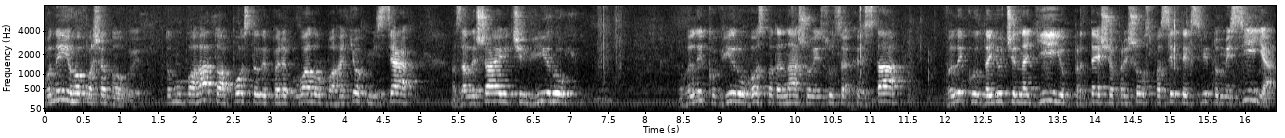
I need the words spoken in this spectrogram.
Вони його пошановують. Тому багато апостолів перебувало в багатьох місцях, залишаючи віру, велику віру Господа нашого Ісуса Христа, велику даючи надію про те, що прийшов Спаситель світу Месія.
